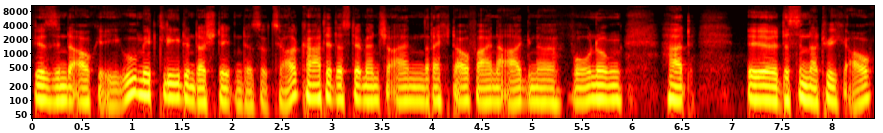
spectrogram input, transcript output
Wir sind auch EU-Mitglied und da steht in der Sozialkarte, dass der Mensch ein Recht auf eine eigene Wohnung hat. Äh, das sind natürlich auch,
